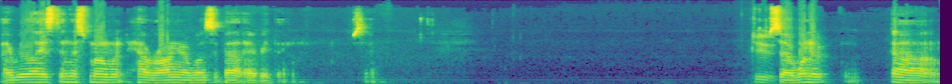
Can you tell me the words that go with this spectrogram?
I realized in this moment how wrong I was about everything. So, Dude. so one of uh,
